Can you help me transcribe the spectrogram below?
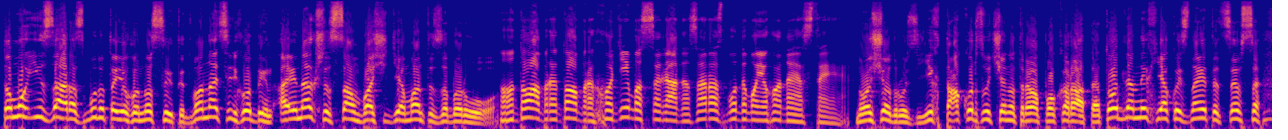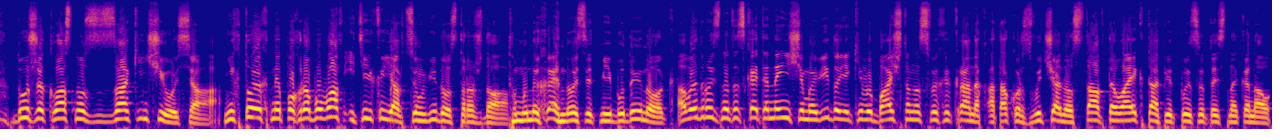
тому і зараз будете його носити 12 годин, а інакше сам ваші діаманти заберу. Ну добре, добре, ходімо, селяни, зараз будемо його нести. Ну а що, друзі, їх також, звичайно, треба покарати. А то для них якось, знаєте, це все дуже класно закінчилося. Ніхто їх не пограбував, і тільки я в цьому відео страждав. Тому нехай носять мій будинок. А ви, друзі, натискайте на інші мої відео, які ви бачите на своїх екранах. А також, звичайно, ставте лайк та підписуйтесь на канал.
